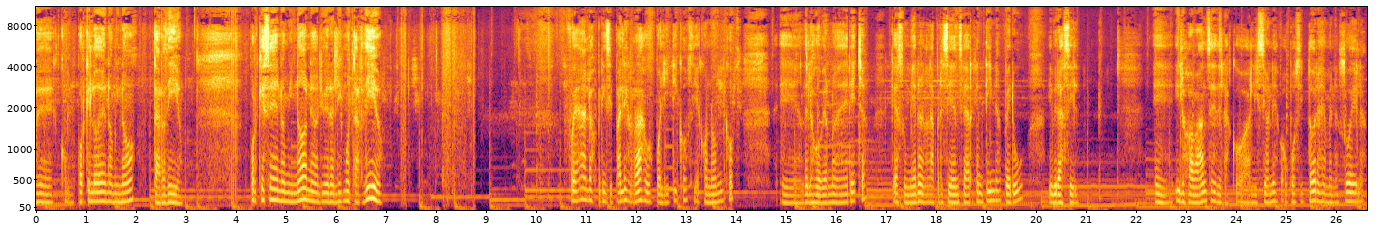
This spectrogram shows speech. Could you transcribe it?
eh, porque lo denominó tardío. ¿Por qué se denominó neoliberalismo tardío? Fue a los principales rasgos políticos y económicos eh, de los gobiernos de derecha que asumieron la presidencia de Argentina, Perú y Brasil, eh, y los avances de las coaliciones opositoras en Venezuela,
